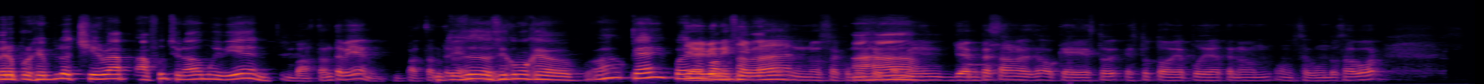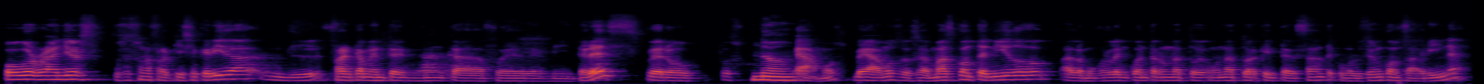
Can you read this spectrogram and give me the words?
Pero por ejemplo, Cheer Up ha funcionado muy bien. Bastante bien, bastante Entonces, así como que, ah, ok, bueno, vamos a ver. o sea, como que también ya empezaron a decir, ok, esto, esto todavía pudiera tener un segundo sabor. Power Rangers, pues es una franquicia querida. Francamente, nunca fue de mi interés, pero pues no. veamos, veamos. O sea, más contenido, a lo mejor le encuentran una, una tuerca interesante, como lo hicieron con Sabrina.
